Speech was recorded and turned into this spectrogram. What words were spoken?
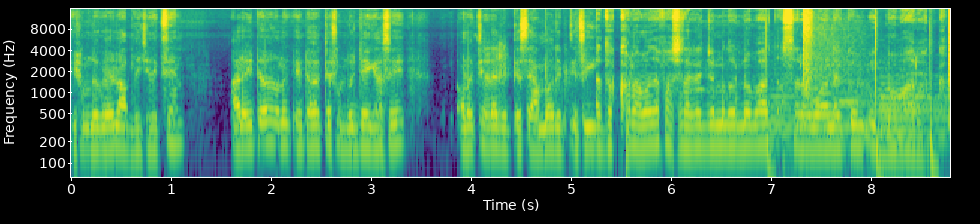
কি সুন্দর করে লাভ দিচ্ছে, দেখছেন? আর এটা অনেক এটা একটা সুন্দর জায়গা আছে। অনেক ছেলেরা দেখতেছে, আমরাও দেখতেছি। এতক্ষণ আমাদের পাশে থাকার জন্য ধন্যবাদ। আসসালামু আলাইকুম, ঈদ মোবারক।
